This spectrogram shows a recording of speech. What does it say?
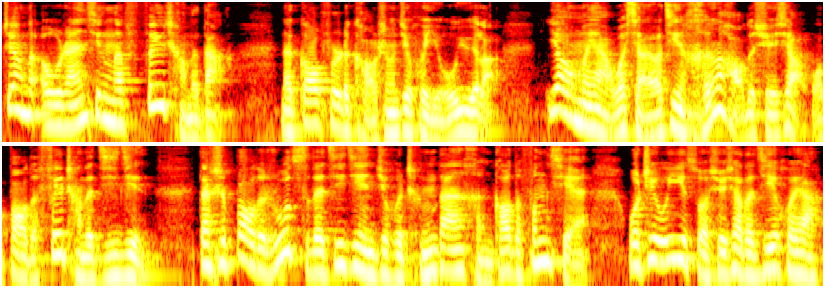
这样的偶然性呢，非常的大。那高分的考生就会犹豫了，要么呀，我想要进很好的学校，我报的非常的激进，但是报的如此的激进，就会承担很高的风险，我只有一所学校的机会啊，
